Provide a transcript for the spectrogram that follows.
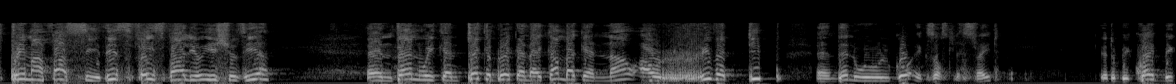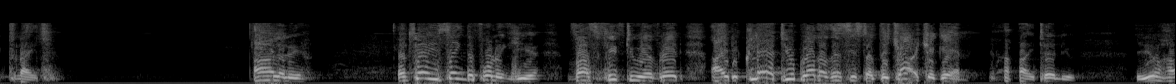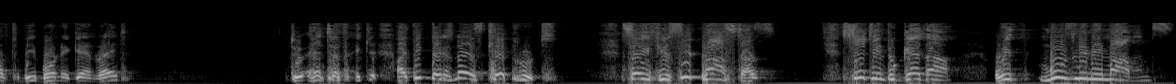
prima facie, these face value issues here? And then we can take a break and I come back and now I'll rivet deep and then we will go exhaustless, right? It will be quite big tonight. Hallelujah. And so he's saying the following here. Verse 50 we have read, I declare to you, brothers and sisters, the church again. I tell you, you have to be born again, right? To enter the I think there is no escape route. So if you see pastors sitting together with Muslim imams,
